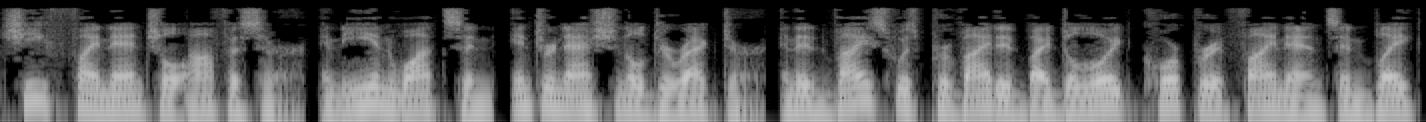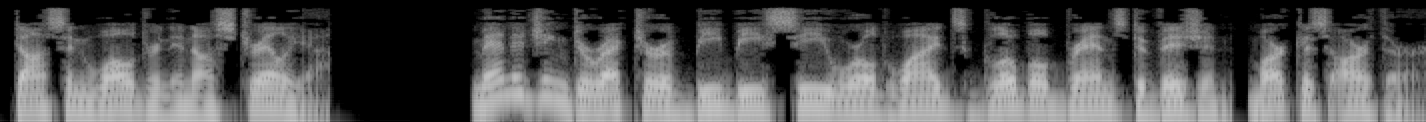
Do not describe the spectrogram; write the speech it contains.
Chief Financial Officer, and Ian Watson, International Director, and advice was provided by Deloitte Corporate Finance and Blake, Dawson Waldron in Australia. Managing Director of BBC Worldwide's Global Brands Division, Marcus Arthur,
